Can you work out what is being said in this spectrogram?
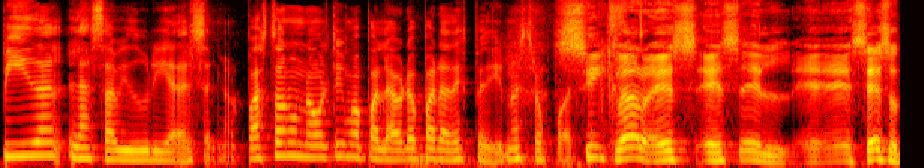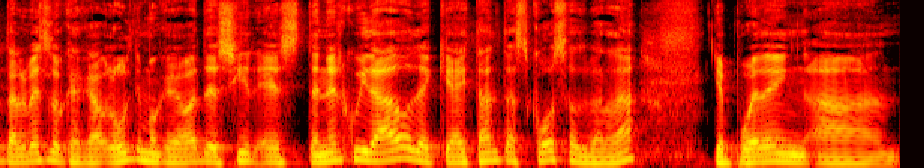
Pidan la sabiduría del Señor. Pastor, una última palabra para despedir nuestro podcast. Sí, claro, es, el, es eso. Tal vez lo, que, lo último que acabas de decir es tener cuidado de que hay tantas cosas, ¿verdad? Que pueden uh,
